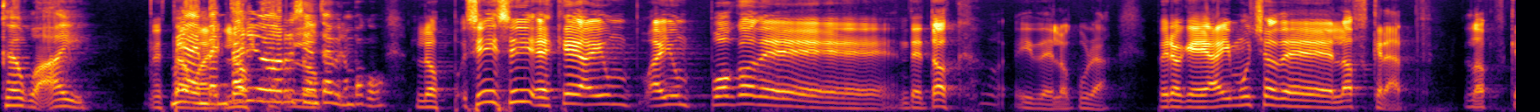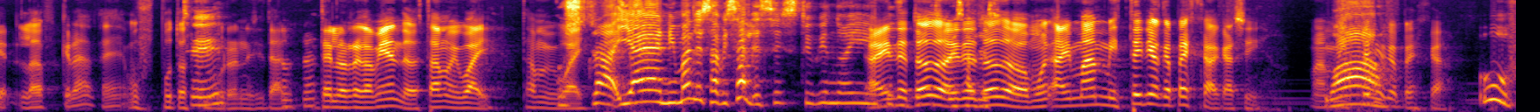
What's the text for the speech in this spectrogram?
Qué guay. Está Mira, guay. inventario Los- Resident los- Evil un poco. Los- sí, sí, es que hay un, hay un poco de, de talk y de locura. Pero que hay mucho de Lovecraft. Lovecraft, Lovecraft ¿eh? Uf, putos Sí, tiburones y tal. Lovecraft. Te lo recomiendo, está muy guay. Está muy guay. Ostras, y hay animales avisales, ¿eh? estoy viendo ahí. Hay de todo, hay de todo. Muy- hay más misterio que pesca casi. Más misterio que pesca. Uf,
